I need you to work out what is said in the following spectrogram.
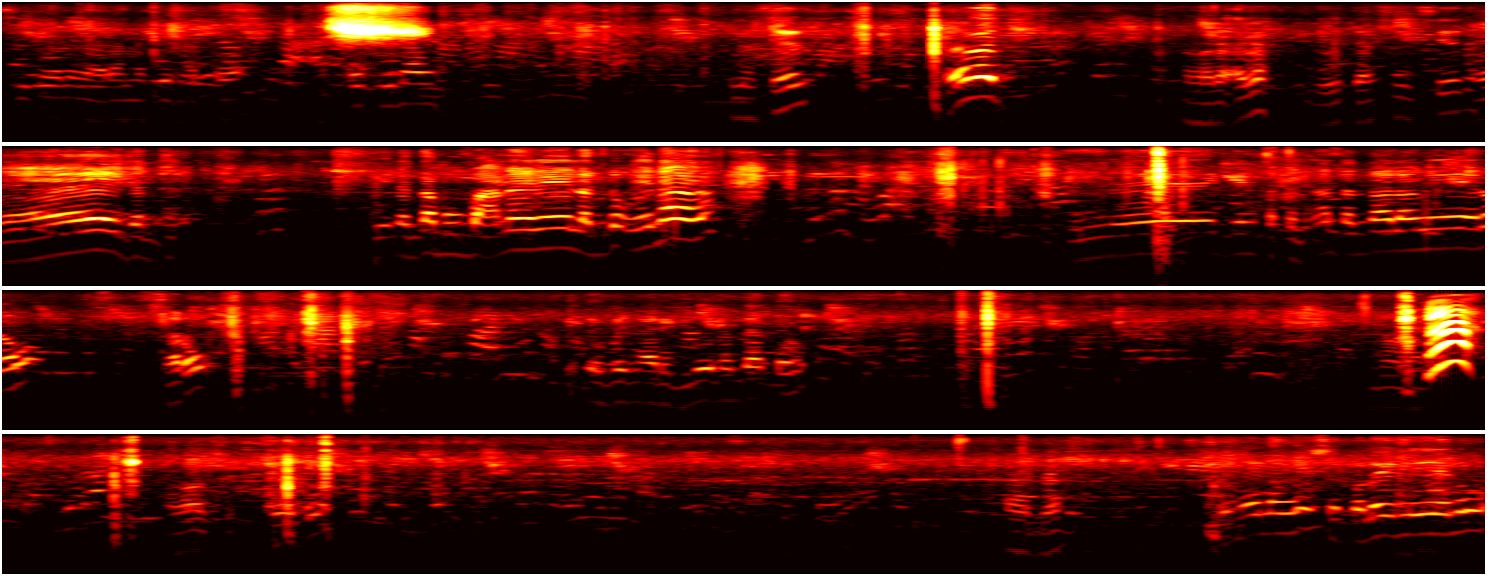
Sino na nga na po na. Nasir? Good. Wala ala. Buta si Sir. Eh, dad... Di lang tabo ba na eh. Lagdo kayo na. Eh, gin patagaan. Tanda lang ni ano. Saro. Ito ba yung ariglo ng dato? No. ah! Ada. Ano lang yun, sa balay ni ano.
